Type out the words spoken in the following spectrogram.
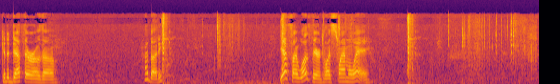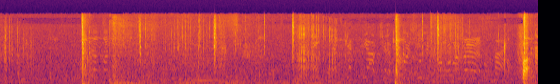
Get a death arrow though. Hi, buddy. Yes, I was there until I swam away. Fuck.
